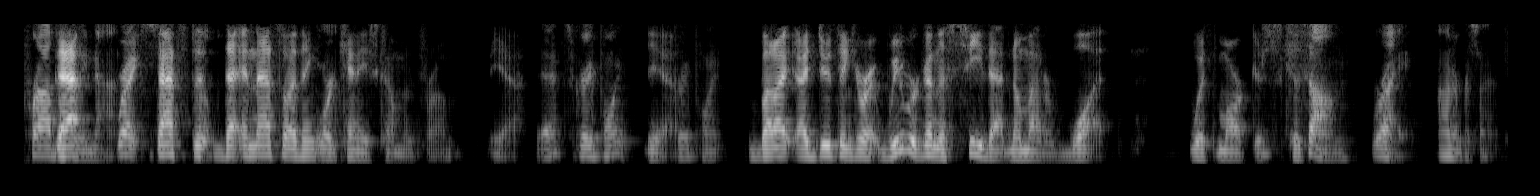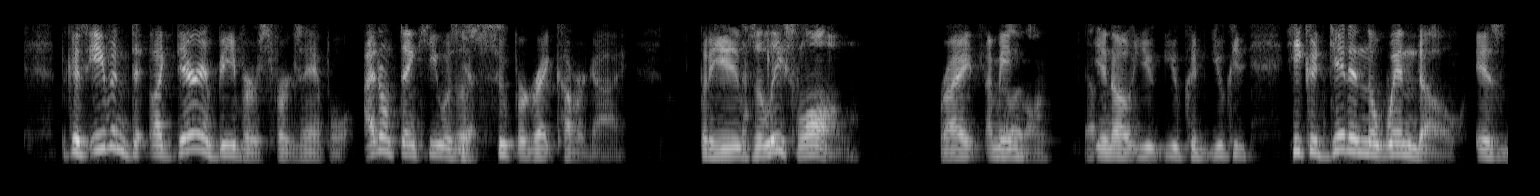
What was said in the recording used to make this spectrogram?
Probably That not. right? That's the that, and that's what I think where Kenny's coming from. Yeah, Yeah, it's a great point. yeah. Great point. But I, I do think you're right. We were going to see that no matter what with Marcus. Some right, hundred percent. because even like Darian Beavers, for example, I don't think he was a Yes. super great cover guy, but he was at least long, right? I mean, long. Yep. you know, you you could you could he could get in the window is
